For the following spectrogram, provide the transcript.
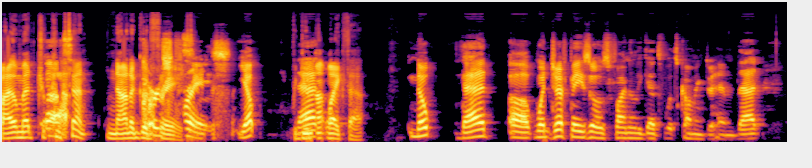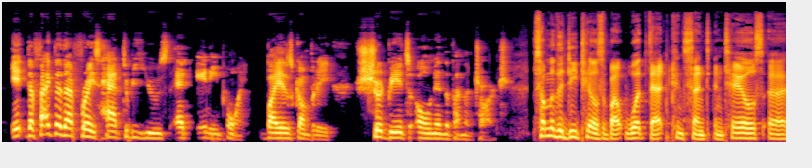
Biometric uh, consent, not a good phrase. phrase. Yep. We that, do not like that. Nope. That uh, when Jeff Bezos finally gets what's coming to him, that it the fact that that phrase had to be used at any point by his company should be its own independent charge. Some of the details about what that consent entails. Uh,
